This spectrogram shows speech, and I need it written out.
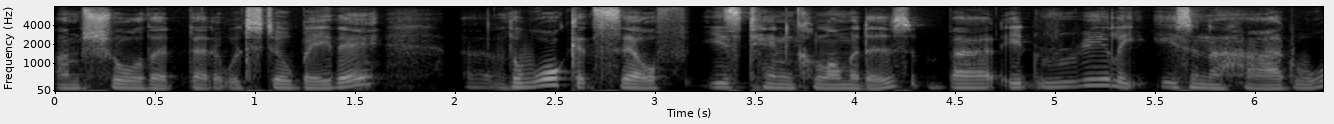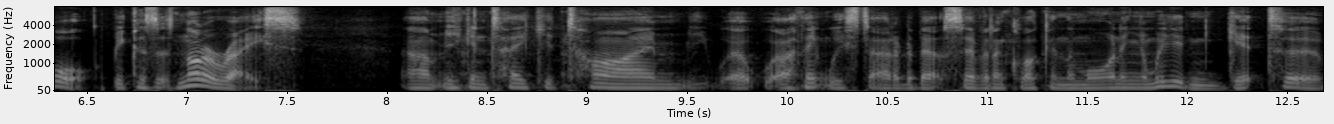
I'm sure that, that it would still be there. Uh, the walk itself is 10 kilometres, but it really isn't a hard walk because it's not a race. Um, you can take your time. Uh, I think we started about seven o'clock in the morning, and we didn't get to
